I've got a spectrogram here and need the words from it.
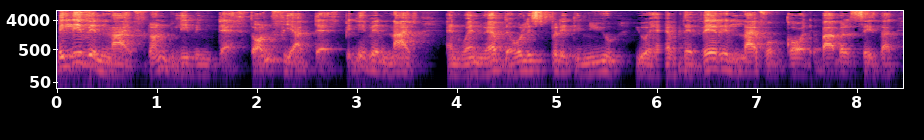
believe in life, don't believe in death, don't fear death, believe in life. And when you have the Holy Spirit in you, you have the very life of God. The Bible says that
